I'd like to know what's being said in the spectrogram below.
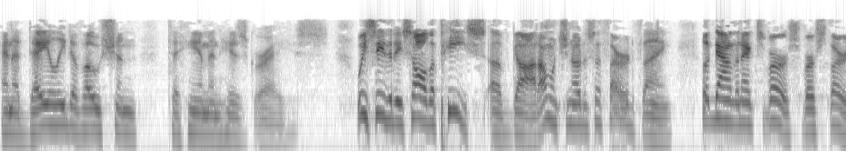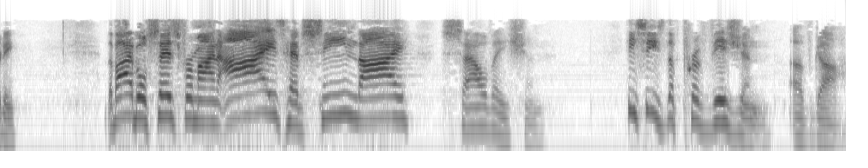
and a daily devotion to Him and His grace. We see that he saw the peace of God. I want you to notice a third thing. Look down at the next verse, verse 30. The Bible says, For mine eyes have seen thy salvation. He sees the provision of God.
